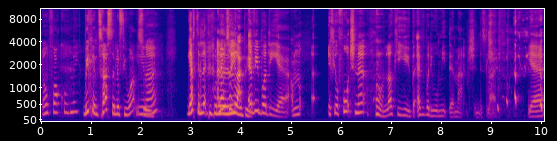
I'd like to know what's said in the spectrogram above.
Don't fuck with me. We can tussle if you want to. You know. you have to let people And know a you, little like bit. everybody, yeah. I'm not. If you're fortunate, oh, lucky you. But everybody will meet their match in this life. Yeah.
